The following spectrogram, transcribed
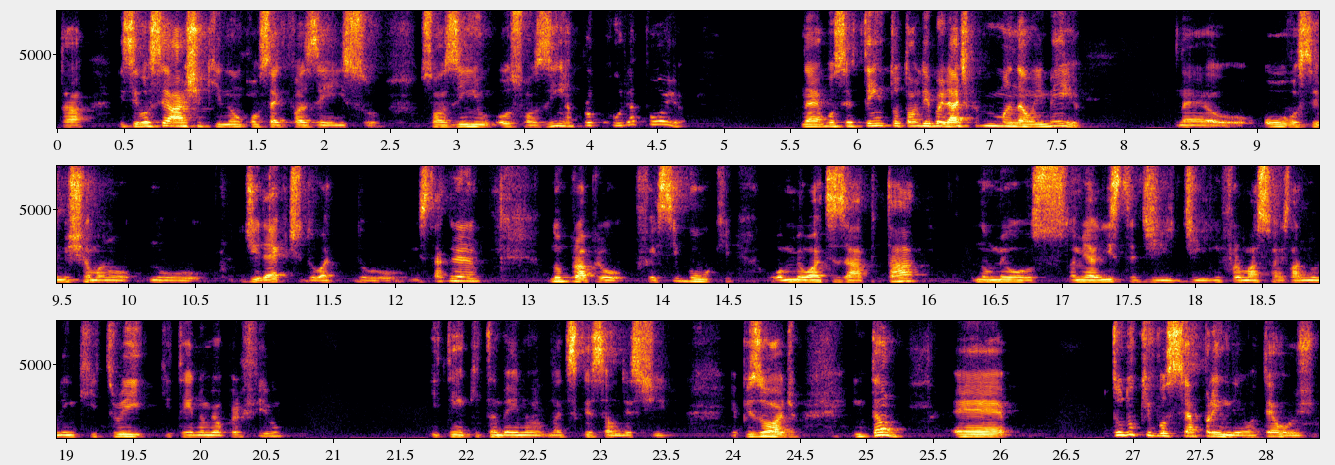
Tá? E se você acha que não consegue fazer isso sozinho ou sozinha, procure apoio. Né? Você tem total liberdade para me mandar um e-mail. Né? Ou, ou, você me chama no, no direct do, do Instagram, no próprio Facebook, o meu WhatsApp tá no meus, na minha lista de, de informações lá no Linktree, que tem no meu perfil, e tem aqui também no, na descrição deste episódio. Então, é, tudo que você aprendeu até hoje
